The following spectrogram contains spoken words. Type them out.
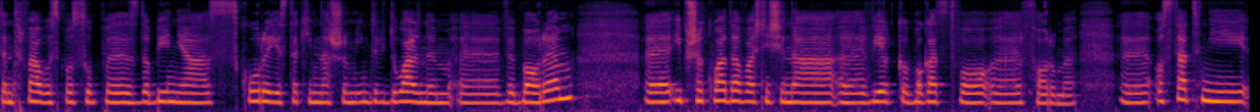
Ten trwały sposób zdobienia skóry jest takim naszym indywidualnym wyborem. E, i przekłada właśnie się na e, wielkie bogactwo e, formy. Ostatni,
